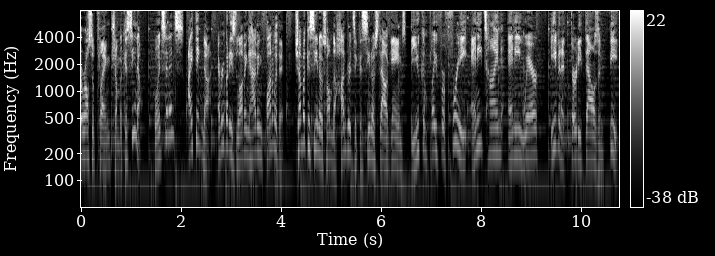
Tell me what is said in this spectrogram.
were also playing Chumba Casino. Coincidence? I think not. Everybody's loving having fun with it. Chumba Casino is home to hundreds of casino style games that you can play for free anytime, anywhere, even at 30,000 feet.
